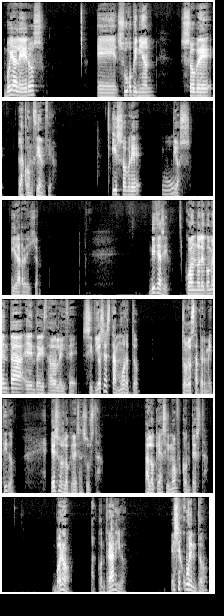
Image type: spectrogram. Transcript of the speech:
voy a leeros eh, su opinión sobre la conciencia y sobre uh. Dios y la religión. Dice así. Cuando le comenta el entrevistador, le dice, si Dios está muerto, todo está permitido. Eso es lo que les asusta. A lo que Asimov contesta. Bueno, al contrario. Ese cuento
